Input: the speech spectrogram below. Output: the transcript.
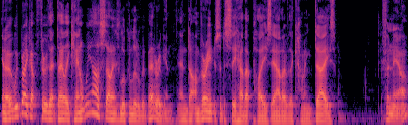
you know, we break up through that daily candle, we are starting to look a little bit better again. And uh, I'm very interested to see how that plays out over the coming days for now,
